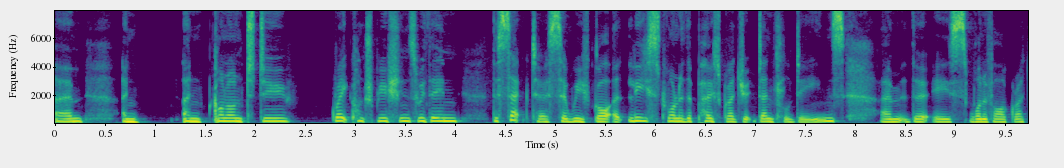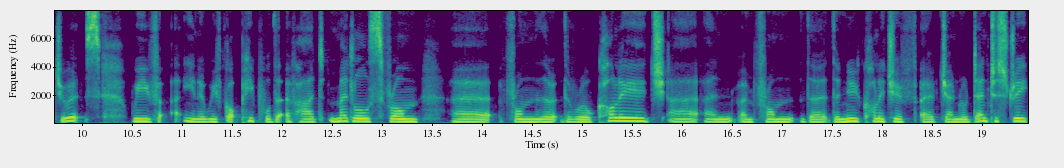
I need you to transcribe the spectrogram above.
um, and and gone on to do great contributions within the sector. So we've got at least one of the postgraduate dental deans um, that is one of our graduates. We've you know we've got people that have had medals from uh, from the, the Royal College uh, and and from the the new College of uh, General Dentistry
